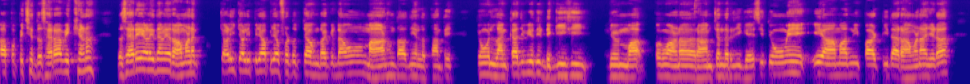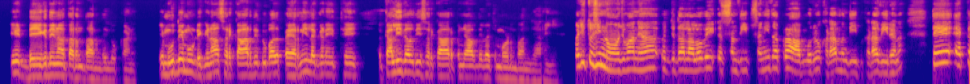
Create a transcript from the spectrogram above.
ਆਪਾਂ ਪਿੱਛੇ ਦੁਸਹਿਰਾ ਵੇਖਿਆ ਨਾ, ਦੁਸਹਿਰੇ ਵਾਲੇ ਦਿਨ ਰਾਵਣ 40 40 50 50 ਫੁੱਟ ਉੱਚਾ ਹੁੰਦਾ ਕਿੱਡਾ, ਉਹ ਮਾਣ ਹੁੰਦਾ ਉਹਦੀਆਂ ਲੱਤਾਂ ਤੇ। ਕਿਉਂ ਲੰਕਾ 'ਚ ਵੀ ਉਹਦੀ ਡਿੱਗੀ ਸੀ, ਜਿਵੇਂ ਮਾ- ਭਗਵਾਨ ਰਾਮਚੰਦਰ ਜੀ ਗਏ ਸੀ, ਤੇ ਉਵੇਂ ਇਹ ਆਮ ਆਦਮੀ ਪਾਰਟੀ ਦਾ ਰਾਵਣ ਆ ਜਿਹੜਾ, ਇਹ ਡੇਗ ਦੇਣਾ ਤਰਨ ਤਾਰਨ ਦੇ ਲੋਕਾਂ ਨੇ। ਇਹ ਮੂਧੇ ਮੂੰਹ ਡਿੱਗਣਾ, ਸਰਕਾਰ ਦੇ ਤੋਂ ਬਾਅਦ ਪੈਰ ਨਹੀਂ ਲੱਗਣੇ ਇੱਥੇ। ਅਕਾਲੀ ਦਲ ਦੀ ਸਰਕਾਰ ਪੰਜਾਬ ਦੇ ਵਿੱਚ ਮੁੜਨ ਬਣ ਜਾ ਰਹੀ ਹੈ। ਭਾਜੀ ਤੁਸੀਂ ਨੌਜਵਾਨ ਆ, ਜਿੱਦਾਂ ਲਾ ਲਓ ਵੀ ਸੰਦੀਪ ਸਨੀ ਦਾ ਭਰਾ ਮੁਰਿਓ ਖੜਾ, ਮਨਦੀਪ ਖੜਾ ਵੀਰ ਹੈ ਨਾ ਤੇ ਇੱਕ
